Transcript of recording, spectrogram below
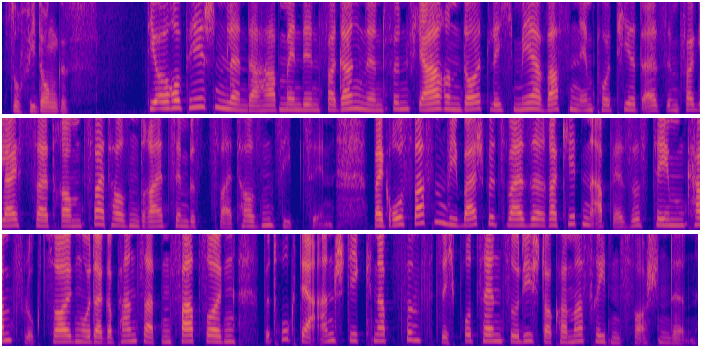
Sophie Donges. Die europäischen Länder haben in den vergangenen fünf Jahren deutlich mehr Waffen importiert als im Vergleichszeitraum 2013 bis 2017. Bei Großwaffen wie beispielsweise Raketenabwehrsystemen, Kampfflugzeugen oder gepanzerten Fahrzeugen betrug der Anstieg knapp 50 Prozent, so die Stockholmer Friedensforschenden.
